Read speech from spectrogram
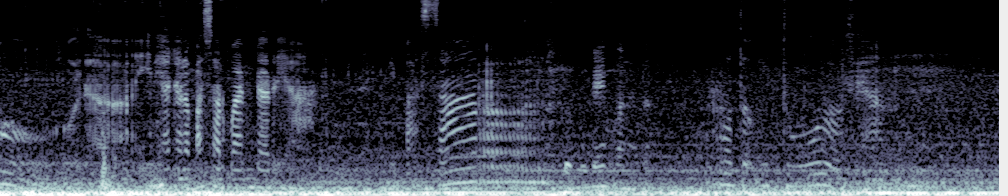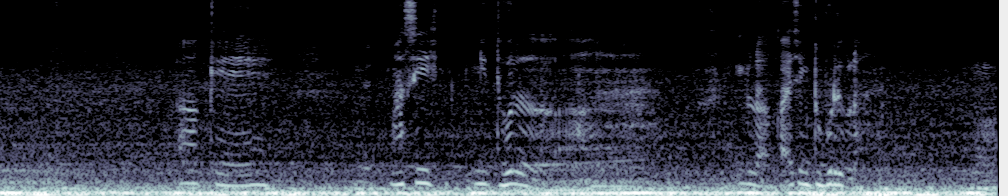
oh udah ini adalah pasar bandar ya pasar. Kayak mana tuh? rodok ngidul oke. Ini. masih ngidul iki lho kayak sing dhuwur iku lho Hmm.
